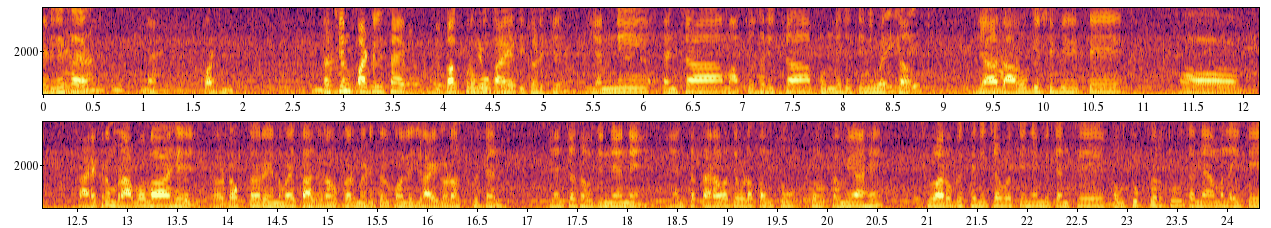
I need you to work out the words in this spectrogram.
शेडगे साहेब नाही सचिन पाटील साहेब विभाग प्रमुख आहेत इकडचे. यांनी त्यांच्या मातोश्रीच्या पुण्यतिथीनिमित्त जे आज आरोग्य शिबिर इथे अ, कार्यक्रम राबवला आहे doctor N Y Tajgaonkar medical college Raigad hospital यांच्या सौजन्याने. यांचं करावं तेवढं कौतुक कमी आहे. शिवारोग्य सेनेच्या वतीने मी त्यांचे कौतुक करतो. त्यांनी आम्हाला इथे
